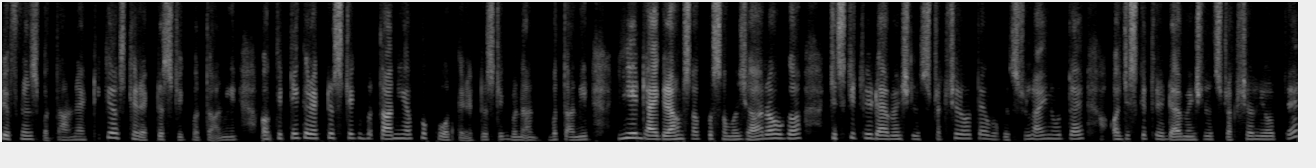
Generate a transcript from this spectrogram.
ڈفرینس بتانا ہے، ٹھیک ہے؟ اس کریکٹرسٹک بتانی ہے. اور کتنے کیریکٹرسٹک بتانی ہے آپ کو؟ فور کریکٹرسٹک بتانی ہے. یہ ڈائگرامس آپ کو سمجھ آ رہا ہوگا. جس کی تھری ڈائمینشنل اسٹرکچر ہوتا ہے وہ کرسٹلائن ہوتا ہے اور جس کے تھری ڈائمینشنل اسٹرکچر نہیں ہوتے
